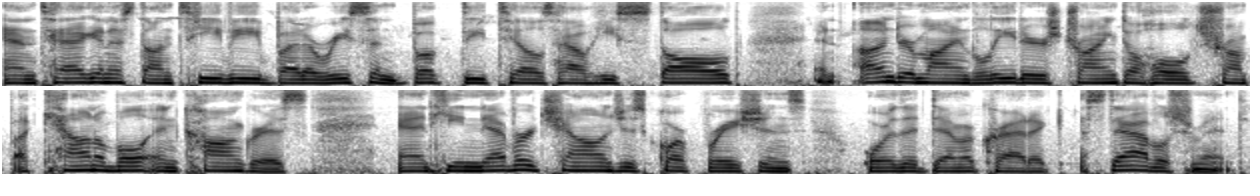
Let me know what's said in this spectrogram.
antagonist on TV, but a recent book details how he stalled and undermined leaders trying to hold Trump accountable in Congress, and he never challenges corporations or the Democratic establishment.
